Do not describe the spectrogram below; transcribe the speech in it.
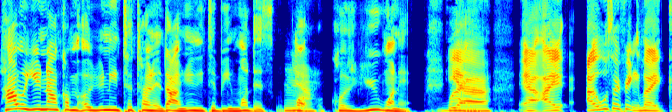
How are you now coming? Oh, you need to tone it down. You need to be modest. Yeah. Because you want it. Why? Yeah, yeah. I I also think like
